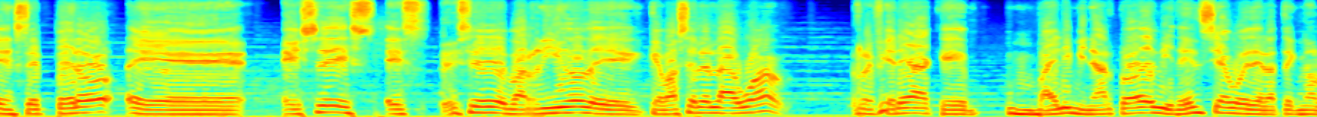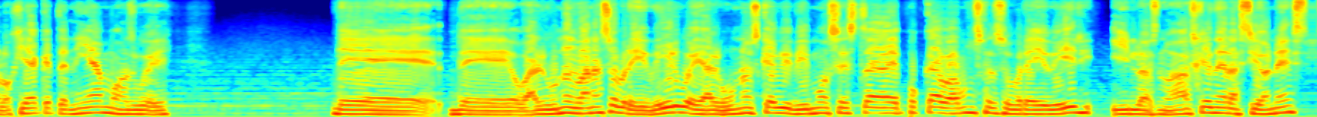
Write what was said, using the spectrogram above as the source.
este, pero eh, ese es, es- ese barrido de que va a ser el agua refiere a que va a eliminar toda evidencia, güey, de la tecnología que teníamos, güey. De, de algunos van a sobrevivir, güey. Algunos que vivimos esta época vamos a sobrevivir y las nuevas generaciones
